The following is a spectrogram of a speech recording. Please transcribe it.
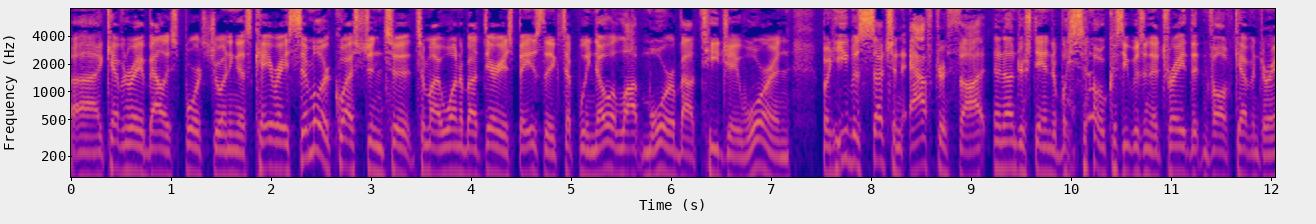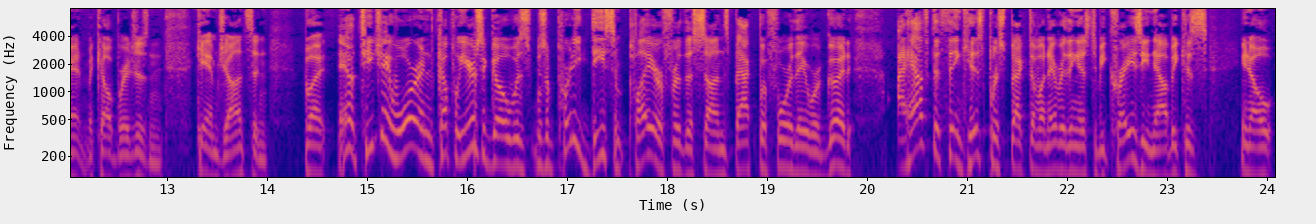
Uh, Kevin Ray of Bally Sports joining us. K Ray, similar question to to my one about Darius Bazley, except we know a lot more about T.J. Warren, but he was such an afterthought, and understandably so, because he was in a trade that involved Kevin Durant, Mikal Bridges, and Cam Johnson. But you know, T.J. Warren a couple years ago was was a pretty decent player for the Suns back before they were good. I have to think his perspective on everything has to be crazy now because you know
